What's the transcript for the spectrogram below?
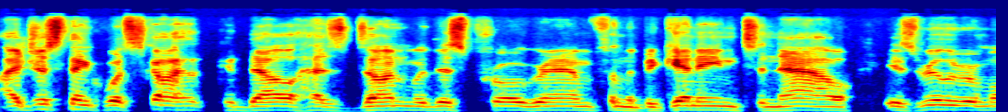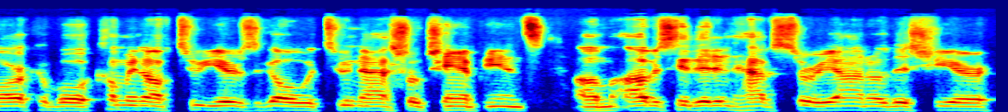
I just think what Scott Goodale has done with this program from the beginning to now is really remarkable. Coming off two years ago with two national champions. Um, obviously, they didn't have Suriano this year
